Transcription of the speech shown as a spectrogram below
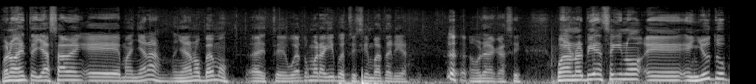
Bueno, gente, ya saben, eh, mañana, mañana nos vemos. Este, voy a tomar aquí porque estoy sin batería. Ahora casi. Bueno, no olviden seguirnos eh, en YouTube,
